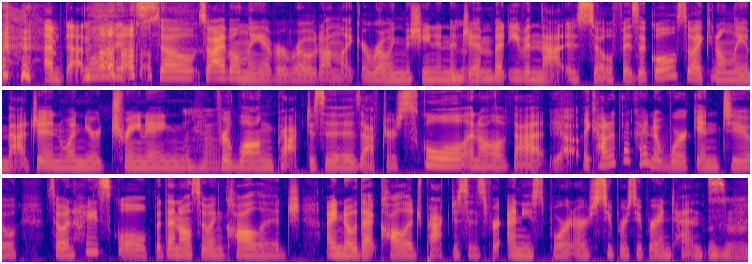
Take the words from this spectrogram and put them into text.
I'm done. Well, and it's so so I've only ever rowed on like a rowing machine in a Mm-hmm. gym, but even that is so physical. So I can only imagine when you're training Mm-hmm. for long practices after school and all of that. Yeah. Like how did that kind of work into so in high school, but then also in college? I know that college practices for any sport are super super intense. Mm-hmm.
